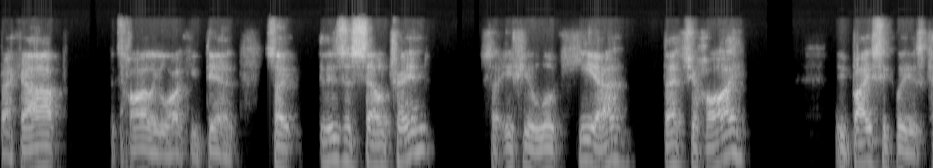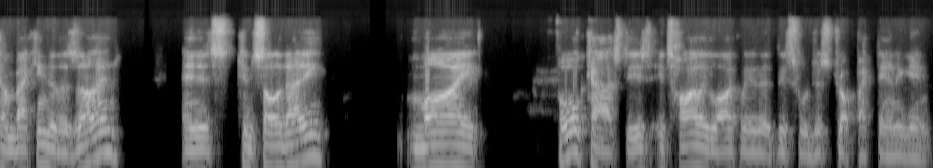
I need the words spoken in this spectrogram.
back up. It's highly likely down. So it is a sell trend. So if you look here, that's your high. It basically has come back into the zone and it's consolidating. My forecast is it's highly likely that this will just drop back down again.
